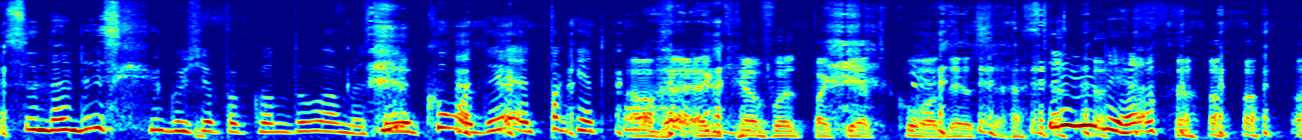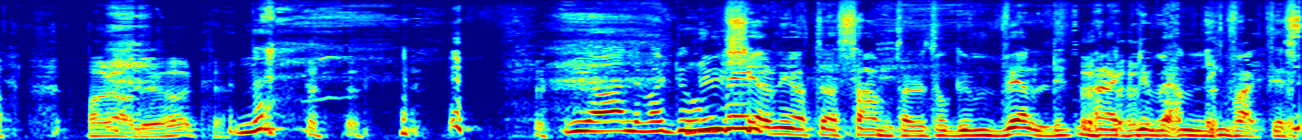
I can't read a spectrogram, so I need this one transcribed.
Så när du ska gå och köpa kondomer så är det KD, ett paket KD. Ja, jag kan få ett paket kodis. Säger du det? Har du aldrig hört det? Vi har aldrig varit ihop. Nu Nej, känner jag att det här samtalet tog en väldigt märklig vändning faktiskt.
